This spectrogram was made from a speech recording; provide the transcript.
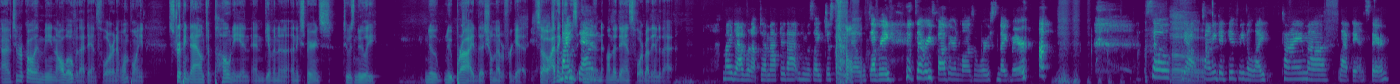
I do recall him being all over that dance floor, and at one point, stripping down to pony and and giving a, an experience to his newly new new bride that she'll never forget. So I think My he was dad, in on the dance floor by the end of that. My dad went up to him after that and he was like, "Just let you know, oh. it's every it's every father-in-law's worst nightmare." so oh. yeah, Tommy did give me the lifetime uh, lap dance there.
